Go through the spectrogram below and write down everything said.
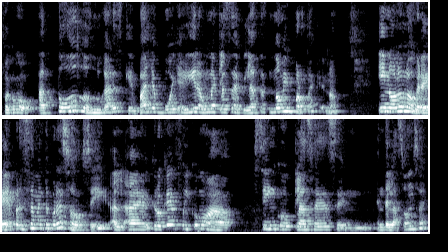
fue como, a todos los lugares que vaya, voy a ir a una clase de pilates, no me importa qué, ¿no? Y no lo logré precisamente por eso, ¿sí? creo que fui como a cinco clases en, de las 11,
